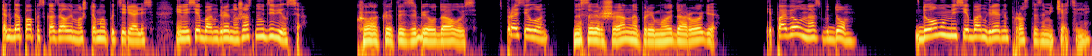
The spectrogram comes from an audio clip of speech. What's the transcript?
Тогда папа сказал ему, что мы потерялись, и месье Бангрен ужасно удивился. «Как это тебе удалось?» — спросил он. «На совершенно прямой дороге» и повел нас в дом. Дом у месье Бангрена просто замечательный.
